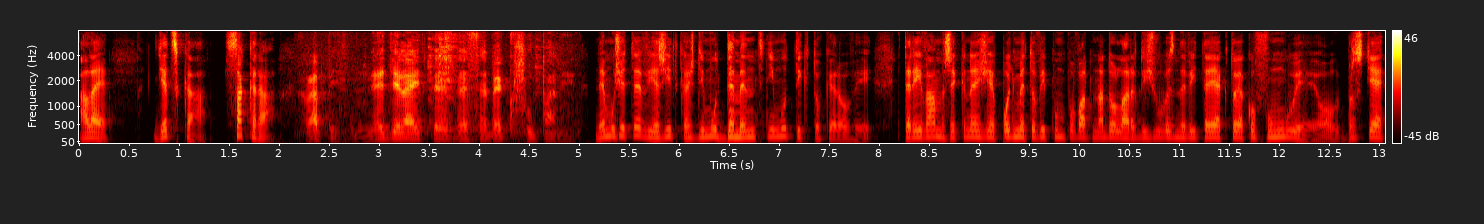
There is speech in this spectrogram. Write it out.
Ale děcka, sakra. Chlapi, nedělejte ze sebe křupany. Nemůžete věřit každému dementnímu TikTokerovi, který vám řekne, že pojďme to vypumpovat na dolar, když vůbec nevíte, jak to jako funguje. Jo? Prostě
